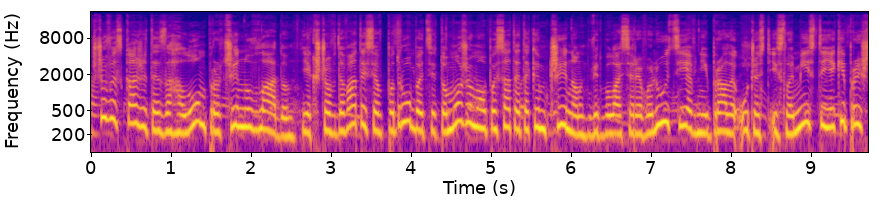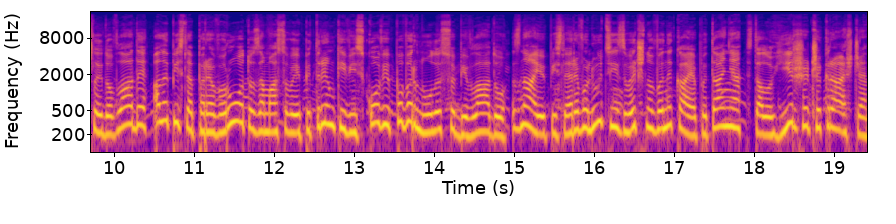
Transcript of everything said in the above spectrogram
Що ви скажете загалом про чинну владу? Якщо вдаватися в подробиці, то можемо описати таким чином: відбулася революція, в ній брали участь ісламісти, які прийшли до влади, але після перевороту за масової підтримки військові повернули собі владу. Знаю, після революції звично виникає питання: стало гірше чи краще?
